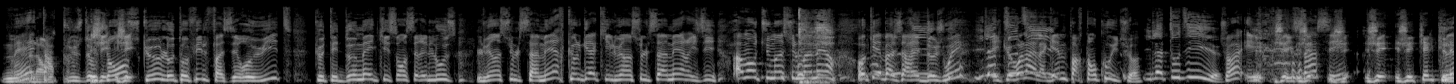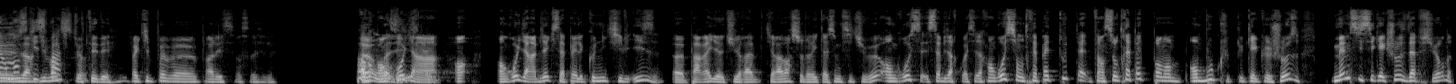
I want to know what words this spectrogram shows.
Mais t'as plus de chances que l'autofile fasse 0,8, que tes deux mates qui sont en série de lose lui insultent sa mère, que le gars qui lui insulte sa mère, il se dit ah bon tu m'insultes ma mère, ok bah j'arrête de jouer et que voilà la game part en couille tu vois. Il a tout dit. Tu vois et, ça c'est j'ai quelques clairement ce qui se passe pour t'aider, enfin qui peuvent euh, parler sur ça. Ah euh, en gros il y a un en gros, il y a un biais qui s'appelle Cognitive Ease. Euh, pareil, tu iras, tu iras voir sur Veritasium si tu veux. En gros, ça veut dire quoi? C'est-à-dire qu'en gros, si on te répète toute, enfin, si on te répète pendant en boucle quelque chose, même si c'est quelque chose d'absurde,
